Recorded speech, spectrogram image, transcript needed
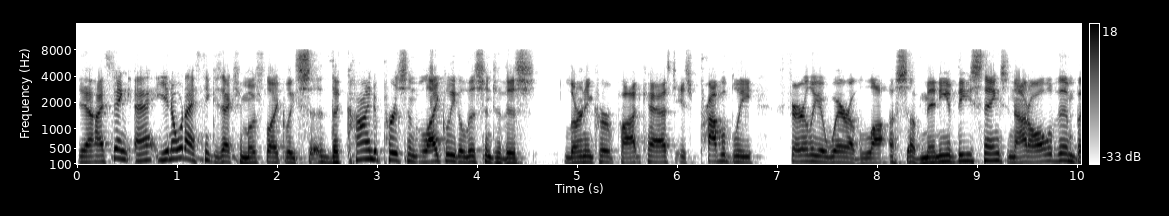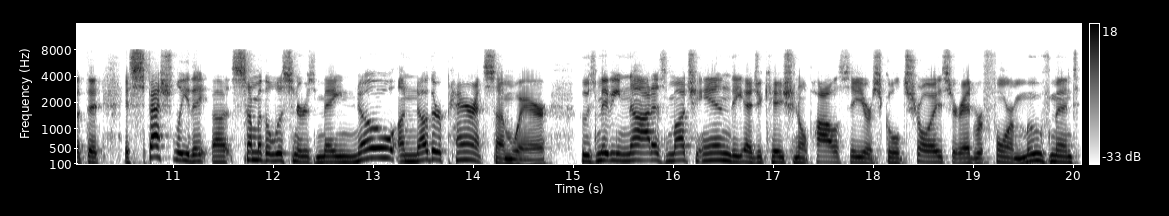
Yeah, I think, uh, you know what I think is actually most likely the kind of person likely to listen to this Learning Curve podcast is probably fairly aware of lots of many of these things, not all of them, but that especially they, uh, some of the listeners may know another parent somewhere who's maybe not as much in the educational policy or school choice or ed reform movement,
